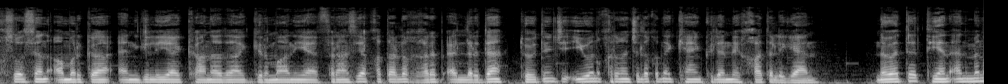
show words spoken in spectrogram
xususan Amerika, Angliya, Kanada, Germaniya, Fransiya qatorli g'arb ellarida 4-iyun qirg'inchiligini keng ko'lamli xotirlagan. Navbatda Tiananmen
